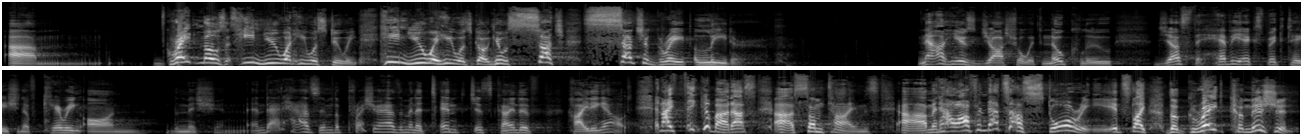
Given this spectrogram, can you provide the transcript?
Um, Great Moses, he knew what he was doing. He knew where he was going. He was such, such a great leader. Now here's Joshua with no clue, just the heavy expectation of carrying on the mission. And that has him, the pressure has him in a tent just kind of hiding out. And I think about us uh, sometimes um, and how often that's our story. It's like the Great Commission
